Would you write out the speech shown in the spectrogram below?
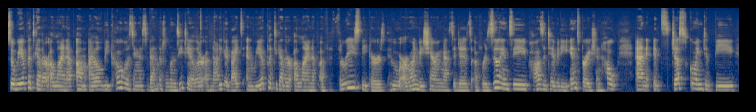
So we have put together a lineup. Um, I will be co-hosting this event with Lindsay Taylor of Naughty Good Bites, and we have put together a lineup of three speakers who are going to be sharing messages of resiliency, positivity, inspiration, hope, and it's just going to be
